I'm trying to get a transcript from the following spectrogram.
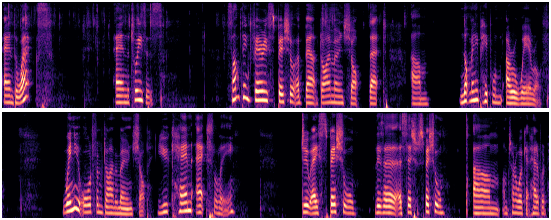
and the wax and the tweezers something very special about DIYMoon Shop that um, not many people are aware of. When you order from DIYMoon Shop, you can actually do a special. There's a, a special. Um, I'm trying to work out how to put. It.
